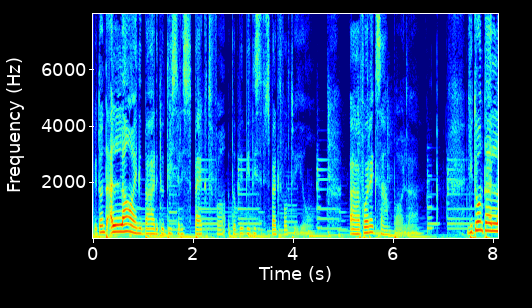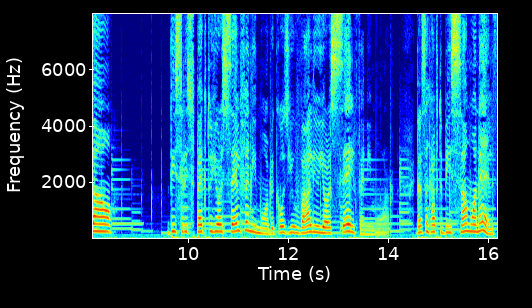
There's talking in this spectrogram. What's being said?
You don't allow anybody to disrespectful to be, be disrespectful to you uh, for example you don't allow disrespect to yourself anymore because you value yourself anymore It doesn't have to be someone else.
